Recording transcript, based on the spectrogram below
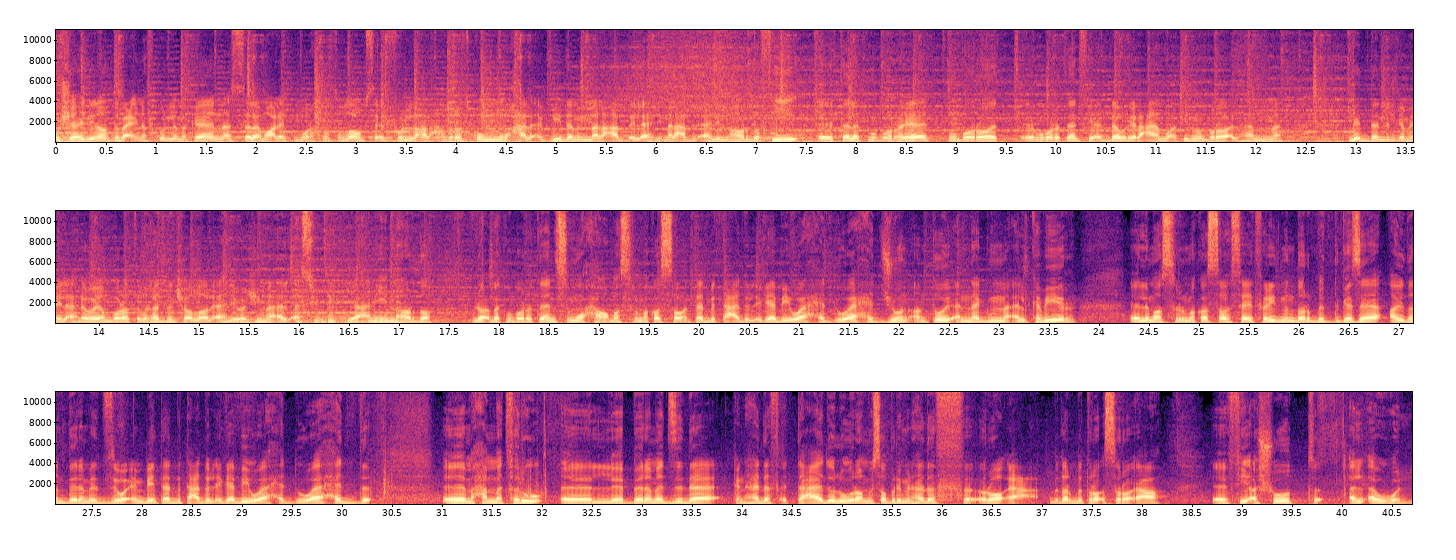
مشاهدينا ومتابعينا في كل مكان السلام عليكم ورحمة الله. ومساء الفل على حضراتكم وحلقة جديدة من ملعب الأهلي. ملعب الأهلي النهارده فيه ثلاث مباريات مباراة مباراتان في الدوري العام وأكيد المباراه الهامه جدا للجماهير الأهلاوية مباراة الغد إن شاء الله الاهلي وجيما الاثيوبي يعني النهارده لعبت مباراتان سموحة ومصر المقصه وإنتهت بالتعادل الإيجابي 1 1 جون أنطوي النجم الكبير لمصر المقصه والسيد فريد من ضربة جزاء. أيضا بيراميدز وانبي انتهت بالتعادل الإيجابي 1 1 محمد فاروق لبيراميدز. ده كان هدف التعادل ورامي صبري من هدف رائع بضربة رأس رائعة في الشوط الأول.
